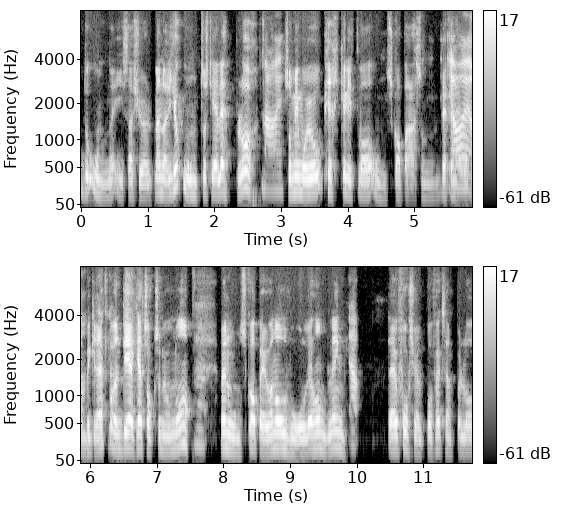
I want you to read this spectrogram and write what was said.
det onde i seg sjøl. Men det er ikke ondt å stjele epler. Nei. Så vi må jo pirke litt hva ondskap er som definerer Ja, ja, som det er begrep. Men det er ikke jeg sagt så mye om nå. Nei. Men ondskap er jo en alvorlig handling. Ja. Det er jo forskjell på f.eks. å,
